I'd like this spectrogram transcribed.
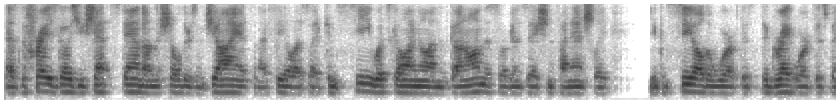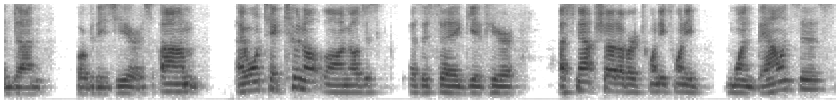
as the phrase goes, you stand on the shoulders of giants. And I feel as I can see what's going on, and gone on this organization financially, you can see all the work, that's, the great work that's been done over these years. Um, I won't take too long. I'll just, as I say, give here a snapshot of our 2021 balances,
